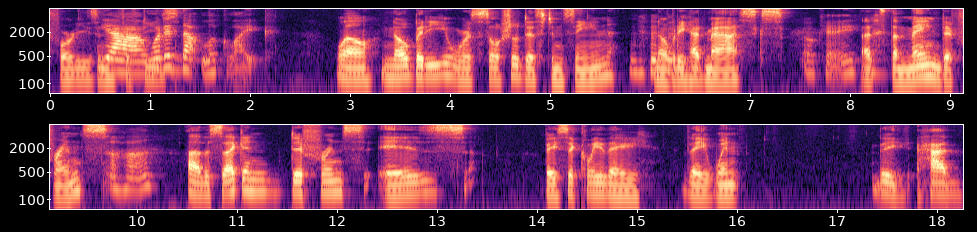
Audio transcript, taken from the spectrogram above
40s, and Yeah, 50s. what did that look like? Well, nobody was social distancing. nobody had masks. Okay. That's the main difference. Uh huh. Uh, the second difference is basically they they went they had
